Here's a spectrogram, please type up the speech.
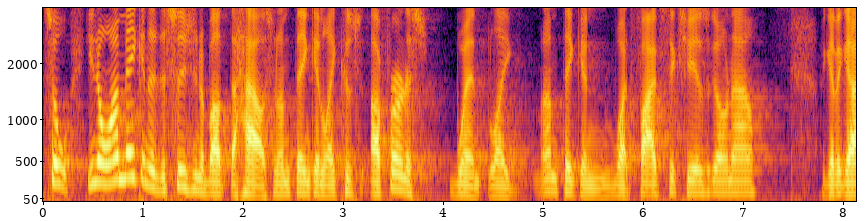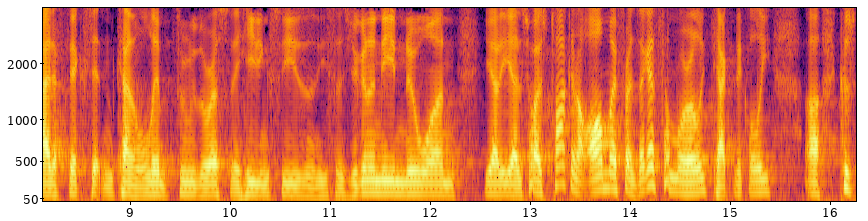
So, you know, I'm making a decision about the house, and I'm thinking, like, because our furnace went, like, I'm thinking, what, five, six years ago now? Got a guy to fix it and kind of limp through the rest of the heating season. And he says, You're going to need a new one, yada, yada. So I was talking to all my friends. I got some really technically, because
